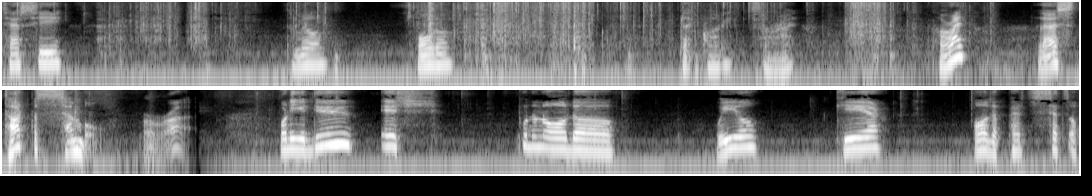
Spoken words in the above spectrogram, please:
Chassis, mill, motor, black body. Alright. Alright, let's start assemble. Alright. What do you do is put on all the wheel, gear, all the sets of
